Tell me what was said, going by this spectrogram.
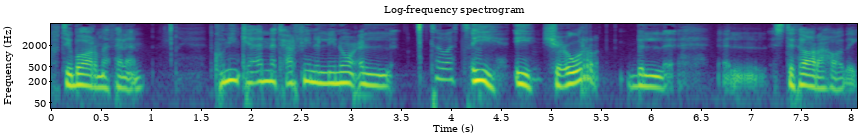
اختبار مثلا. تكونين كأنه تعرفين اللي نوع ال... توتر اي اي شعور بالاستثارة هذه.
